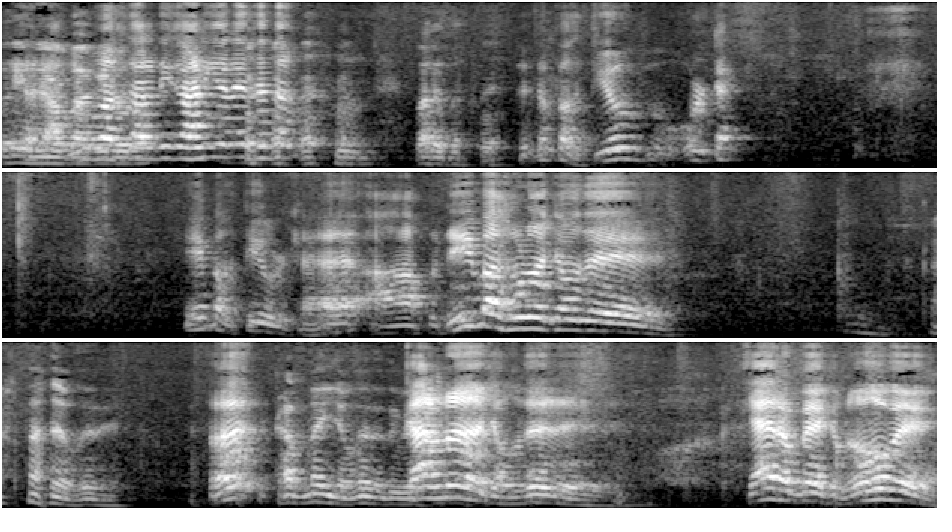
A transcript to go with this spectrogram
ਰੱਬ ਨੂੰ ਬਾਕੀ ਬਸ ਕਰਨ ਦੀ ਕਹਾਣੀਆਂ ਨੇ ਇੱਥੇ ਤਾਂ। ਭਗਤ ਇਹ ਤਾਂ ਭਗਤੀ ਉਹ ਉਲਟਾ। ਇਹ ਭਗਤੀ ਉਲਟਾ ਹੈ ਆਪ ਨਹੀਂ ਬਸ ਹੋਣਾ ਚਾਹੁੰਦੇ। ਕਰਨਾ ਚਾਹੁੰਦੇ ਨੇ। ਹੈ? ਕਰਨਾ ਹੀ ਚਾਹੁੰਦੇ ਨੇ ਕਰਨਾ ਚਾਹੁੰਦੇ ਨੇ। ਚਾਹੇ ਰੱਬੇ ਕਿ ਨਾ ਹੋਵੇ।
